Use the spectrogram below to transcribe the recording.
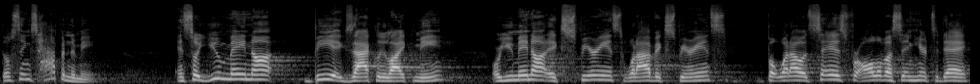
Those things happen to me. And so you may not be exactly like me, or you may not experience what I've experienced. But what I would say is for all of us in here today,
